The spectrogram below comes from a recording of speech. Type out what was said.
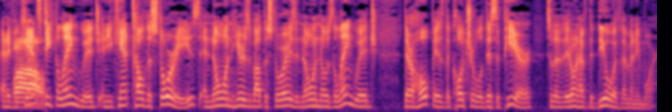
And if you wow. can't speak the language and you can't tell the stories, and no one hears about the stories and no one knows the language, their hope is the culture will disappear so that they don't have to deal with them anymore.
